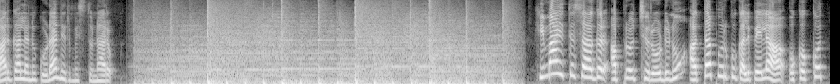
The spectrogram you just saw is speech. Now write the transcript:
మార్గాలను కూడా నిర్మిస్తున్నారు. హిమాయత్ సాగర్ అప్రోచ్ రోడ్డును అత్తాపూర్కు కలిపేలా ఒక కొత్త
